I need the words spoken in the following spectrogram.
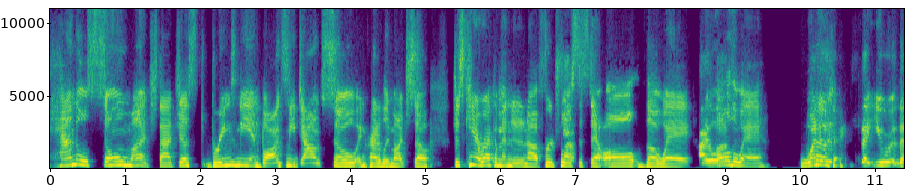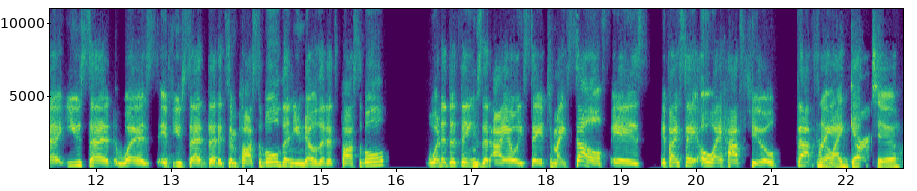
handles so much that just brings me and bogs me down so incredibly much. So just can't recommend it enough. Virtual yeah. assistant all the way. I love all the way. One of the things that you that you said was if you said that it's impossible, then you know that it's possible. One of the things that I always say to myself is if I say, "Oh, I have to," that phrase. No, I get to.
